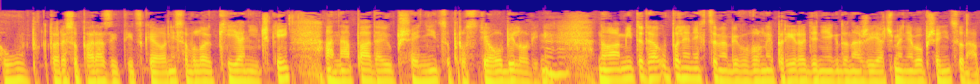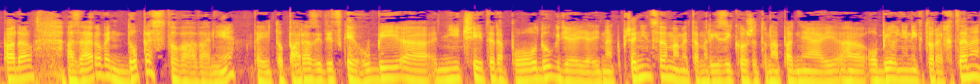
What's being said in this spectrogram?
húb, ktoré sú parazitické. Oni sa volajú kianičky a napádajú pšenicu, proste obiloviny. Mm-hmm. No a my teda úplne nechceme, aby vo voľnej prírode niekto na žiačmeň alebo pšenicu napadal. A zároveň dopestovávanie tejto parazitickej huby ničí teda pôdu, kde je inak pšenica. Máme tam riziko, že to napadne aj obilniny, ktoré chceme.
